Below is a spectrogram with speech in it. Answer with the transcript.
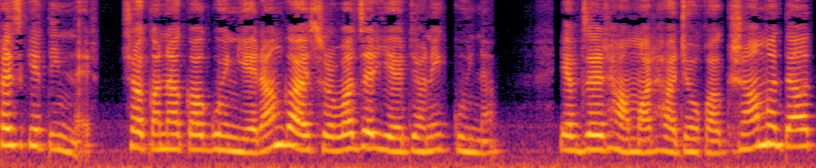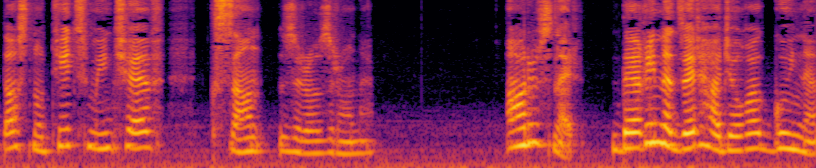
Խեցգետիններ Շագանակագույն երանգը այսօրվա ձեր երջանիկ գույնը եւ ձեր համար հաջողակ ժամը դա 18-ից մինչև 20:00-ն է։ Արուսներ Դեղինը ձեր հաջողակ գույնը,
